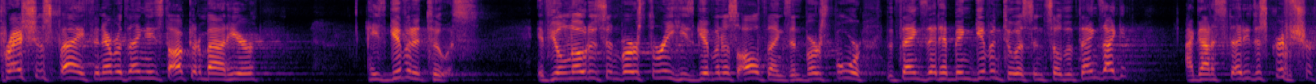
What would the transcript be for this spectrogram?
precious faith and everything he's talking about here, he's given it to us. If you'll notice in verse 3, he's given us all things. In verse 4, the things that have been given to us. And so, the things I get, I got to study the scripture.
